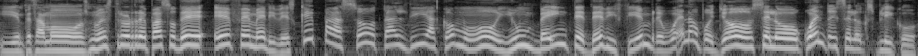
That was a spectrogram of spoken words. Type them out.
Y empezamos nuestro repaso de efemérides. ¿Qué pasó tal día como hoy, un 20 de diciembre? Bueno, pues yo se lo cuento y se lo explico.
